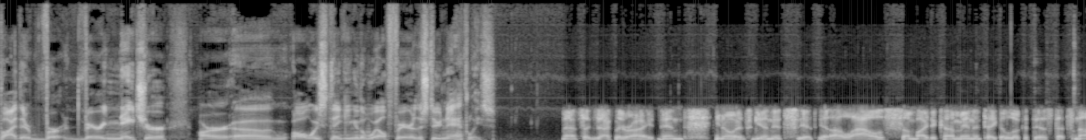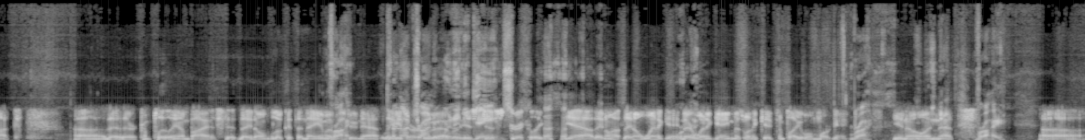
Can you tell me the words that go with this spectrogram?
by their ver- very nature are uh, always thinking of the welfare of the student athletes. That's exactly right. And you know, it's again, it's it, it allows somebody to come in and take a look at this. That's not. Uh, they're, they're completely unbiased. They don't look at the name of Right. a student athlete They're not or trying to whoever. win any it's games. Strictly, yeah. They don't. They don't win a game. Their Right. win a game is when a kid can play one more game. Right. You know, and that's Right. uh,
